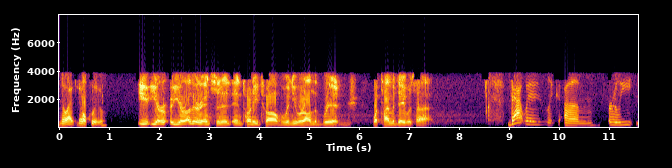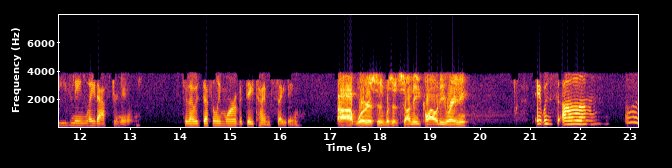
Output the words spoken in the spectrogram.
No, no clue. Your your other incident in 2012 when you were on the bridge, what time of day was that? That was like um early evening, late afternoon. So that was definitely more of a daytime sighting. Uh, where is it? Was it sunny, cloudy, rainy? It was um uh,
